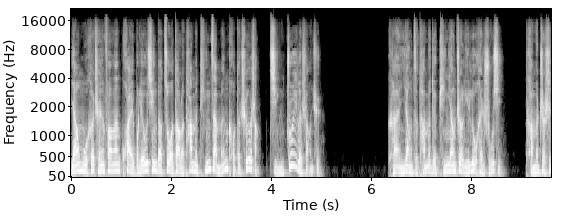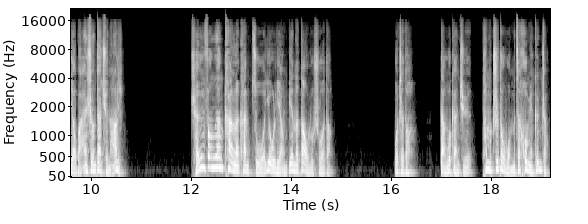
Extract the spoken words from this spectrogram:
杨木和陈方安快步流星地坐到了他们停在门口的车上，紧追了上去。看样子他们对平阳这里路很熟悉，他们这是要把安生带去哪里？陈方安看了看左右两边的道路，说道：“不知道，但我感觉他们知道我们在后面跟着。”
